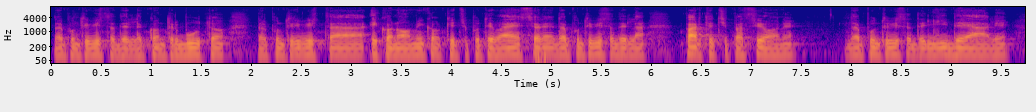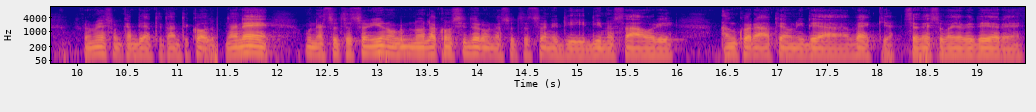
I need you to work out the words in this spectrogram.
dal punto di vista del contributo, dal punto di vista economico che ci poteva essere, dal punto di vista della partecipazione, dal punto di vista degli ideali. Secondo me sono cambiate tante cose. Non è un'associazione, io non, non la considero un'associazione di dinosauri ancorate a un'idea vecchia. Se adesso vai a vedere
